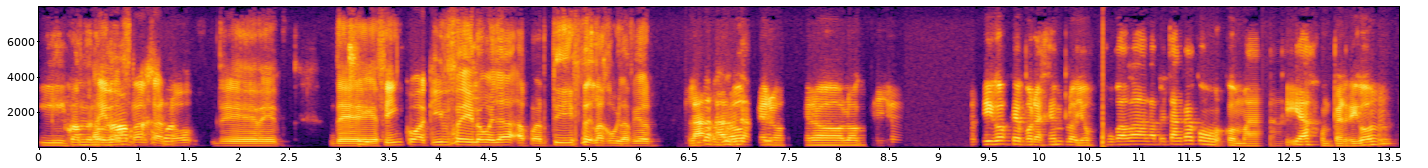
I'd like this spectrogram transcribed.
Y cuando nos daba. franja, ¿no? De 5 a 15 y luego ya a partir de la jubilación. Claro, pero, pero lo que yo digo es que, por ejemplo, yo jugaba a la petanca con, con Matías, con Perdigón,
